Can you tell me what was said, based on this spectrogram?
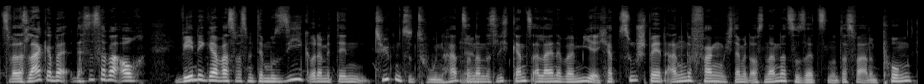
zwar das lag aber, das ist aber auch weniger was, was mit der Musik oder mit den Typen zu tun hat, ja. sondern das liegt ganz alleine bei mir. Ich habe zu spät angefangen, mich damit auseinanderzusetzen und das war an einem Punkt,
